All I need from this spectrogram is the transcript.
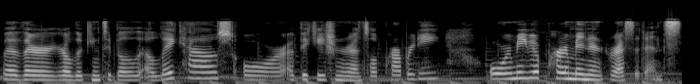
Whether you're looking to build a lake house or a vacation rental property, or maybe a permanent residence,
